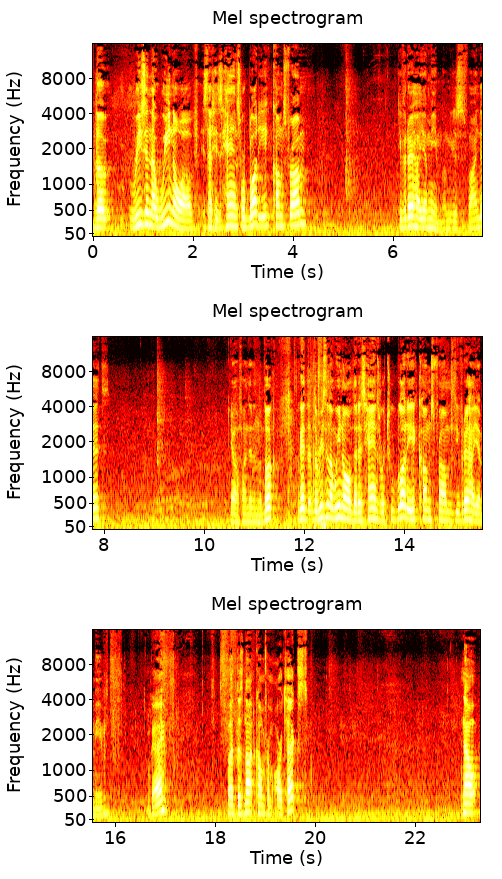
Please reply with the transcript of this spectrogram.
The reason that we know of is that his hands were bloody comes from Divrei Hayamim. Let me just find it. Yeah, I'll find it in the book. Okay, the, the reason that we know of that his hands were too bloody comes from Divrei Hayamim. Okay? But does not come from our text. Now,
